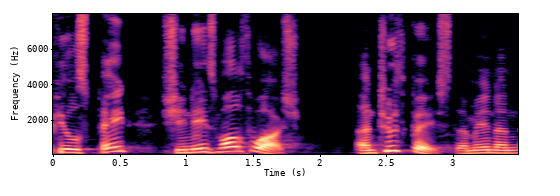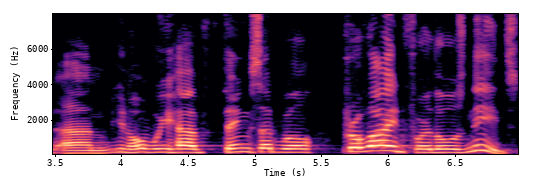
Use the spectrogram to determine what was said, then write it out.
peels paint, she needs mouthwash and toothpaste. I mean, and, and you know, we have things that will provide for those needs.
